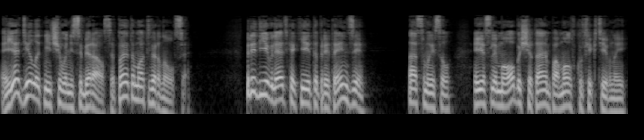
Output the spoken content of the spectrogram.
Я делать ничего не собирался, поэтому отвернулся. Предъявлять какие-то претензии? А смысл, если мы оба считаем помолвку фиктивной?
